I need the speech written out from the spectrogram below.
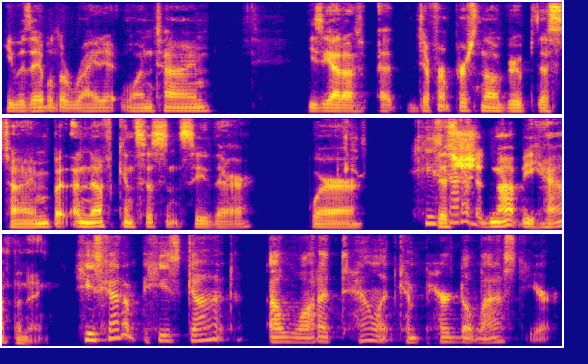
He was able to write it one time. He's got a, a different personnel group this time, but enough consistency there where He's this a should not be happening. He's got a he's got a lot of talent compared to last year.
